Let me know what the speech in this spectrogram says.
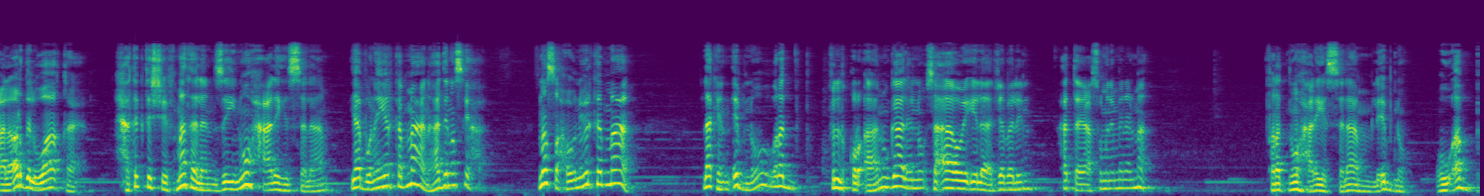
على أرض الواقع حتكتشف مثلا زي نوح عليه السلام يا بني يركب معنا هذه نصيحة. نصحه أنه يركب معه. لكن ابنه رد في القرآن وقال أنه سآوي إلى جبل حتى يعصمني من الماء. فرد نوح عليه السلام لابنه وهو أب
